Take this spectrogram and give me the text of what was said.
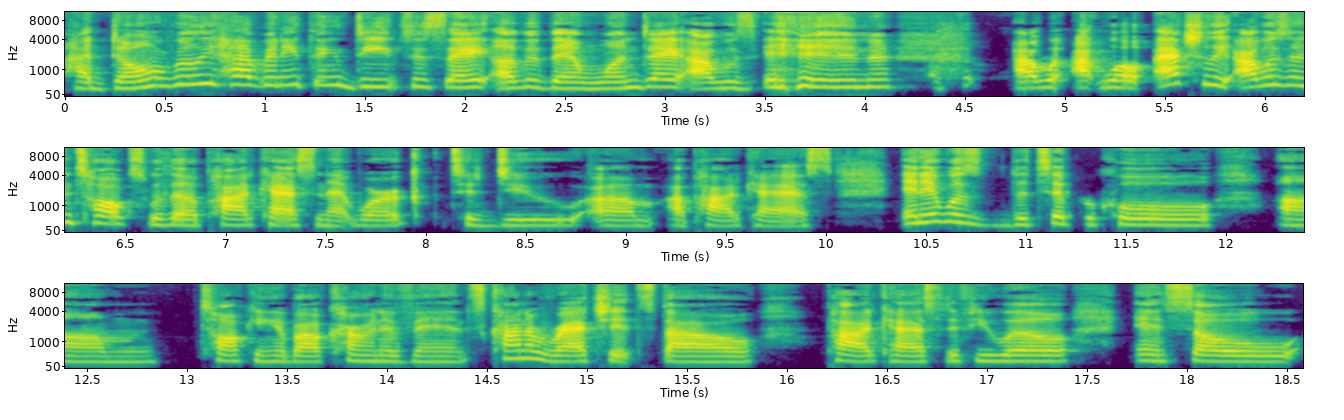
I don't really have anything deep to say other than one day I was in I, w- I well, actually, I was in talks with a podcast network to do um, a podcast, and it was the typical um, talking about current events, kind of ratchet style podcast, if you will. And so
